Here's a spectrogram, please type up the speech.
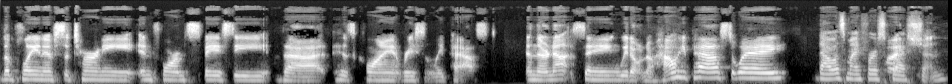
the plaintiff's attorney informed Spacey that his client recently passed. And they're not saying we don't know how he passed away. That was my first question.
